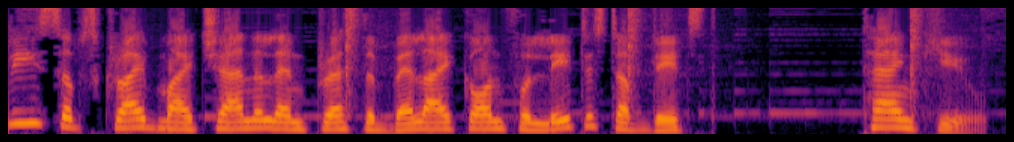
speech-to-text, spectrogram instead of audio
Please subscribe my channel and press the bell icon for latest updates. Thank you.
